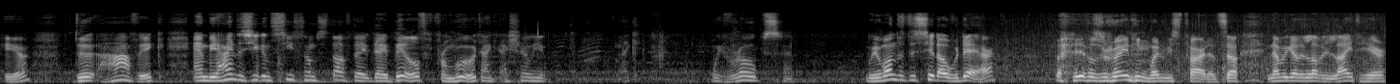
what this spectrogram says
here, the Havik. And behind us you can see some stuff they, they built from wood. I, I show you, like, with ropes. We wanted to sit over there, but it was raining when we started. So now we got a lovely light here,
